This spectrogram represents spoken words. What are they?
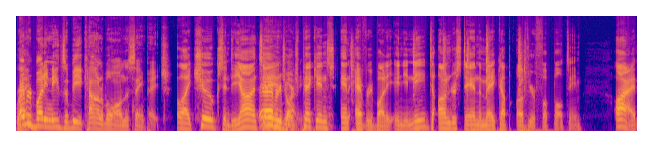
Right. everybody needs to be accountable on the same page. like Chuks and Diontae and George Pickens and everybody. And you need to understand the makeup of your football team. All right.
